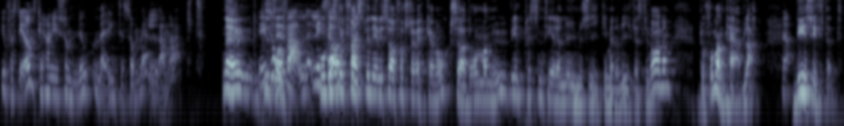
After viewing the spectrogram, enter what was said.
Jo, fast det önskar han ju som nummer, inte som mellanakt. Nej, I precis. så fall, Och liksom. vi stod fast vid det vi sa första veckan också, att om man nu vill presentera ny musik i Melodifestivalen, då får man tävla. Ja. Det är syftet.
